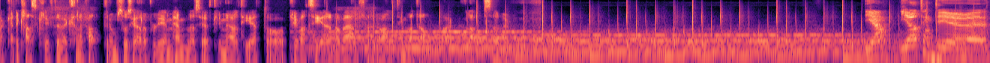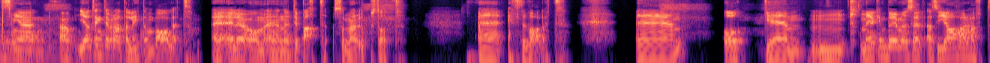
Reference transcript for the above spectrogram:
ökade klassklyftor, växande fattigdom, sociala problem, hemlöshet, kriminalitet och privatisering av välfärd och allting och att allt bara kollapsar nu. Ja, jag tänkte ju, eh, som jag, ja, jag tänkte prata lite om valet. Eh, eller om en debatt som har uppstått eh, efter valet. Ehm, och, ehm, mm, men jag kan börja med att säga att alltså, jag har haft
